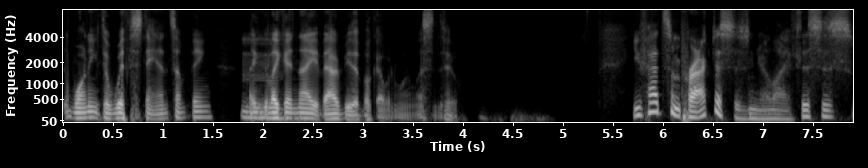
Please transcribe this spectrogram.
wanting to withstand something like Mm. like at night that would be the book i would want to listen to you've had some practices in your life. This is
